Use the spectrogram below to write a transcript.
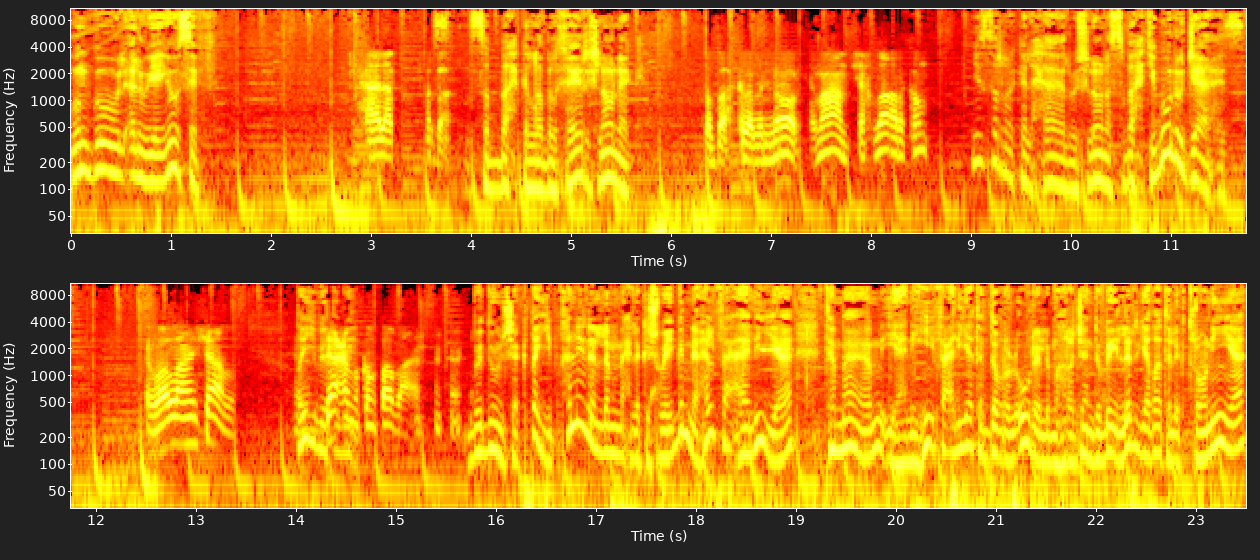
ونقول ألو يا يوسف. هلا صبحك الله بالخير شلونك؟ صباحك الله بالنور. تمام شو أخباركم؟ يسرك الحال وشلون أصبحت؟ يقولوا جاهز. والله إن شاء الله. طيب دعمكم طبعا. بدون شك. طيب خلينا نلمح لك شوي. قلنا هالفعالية تمام. يعني هي فعاليات الدورة الأولى لمهرجان دبي للرياضات الإلكترونية.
